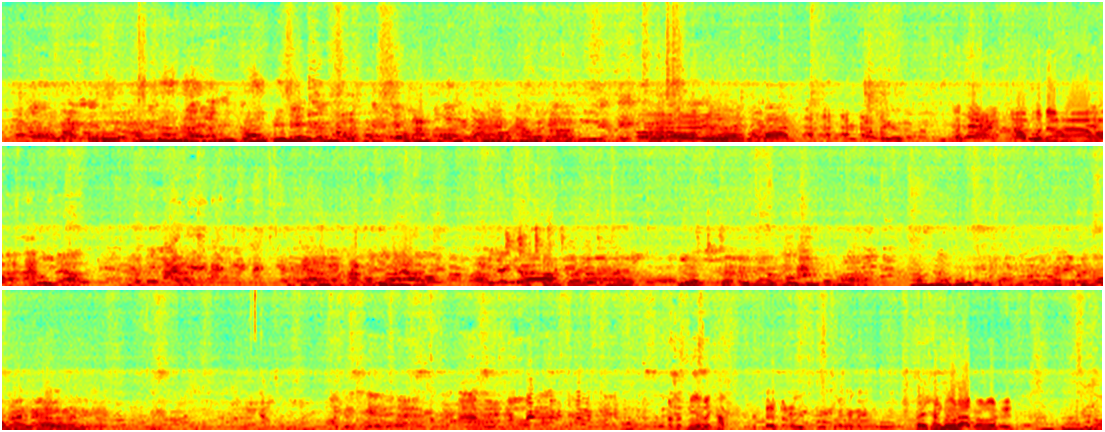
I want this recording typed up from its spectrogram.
ทำงานได้อภิปรายเป็นเอกปัญหาครับขออาสากับพี่น้องชาวตลาดขอบคุณนะครับขอบคุณขอบคุณมากครับก้าวไกลนะฮะเพื่อจัดเป็นแนวเข้าสู่สภา ทำหน้าที่เป็นฝ่ายผลิตให้กับพี่น้องชาวตลาดใส่ทั้งโทนครับทั้งโทนพี่เรา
